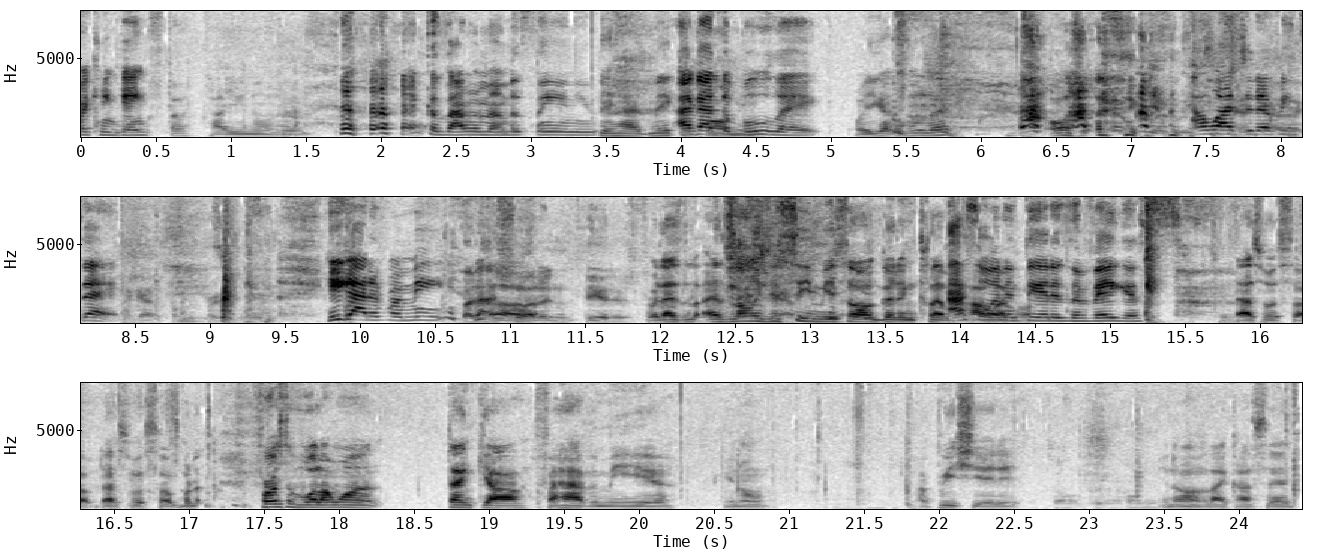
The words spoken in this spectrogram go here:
American Gangster. How you know that? Because I remember seeing you. They had makeup I got the me. bootleg. Oh, you got the bootleg? oh, I watch it every day. I got it from the first movie. He got it from me. But I saw it in oh. theaters. well, as, as long as you see me, it's all good and clever. I saw it in theaters in Vegas. That's what's up. That's what's up. But first of all, I want to thank y'all for having me here. You know, I appreciate it. It's all good, homie. You know, like I said,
